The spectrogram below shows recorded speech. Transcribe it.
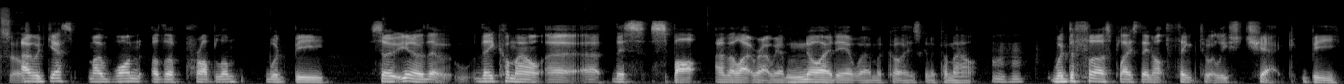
So I would guess my one other problem would be so you know that they come out uh, at this spot and they're like, right, we have no idea where McCoy is going to come out. Mm-hmm. Would the first place they not think to at least check be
